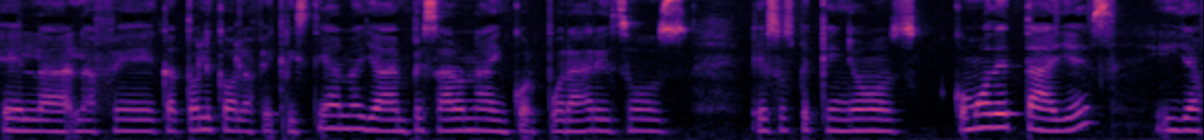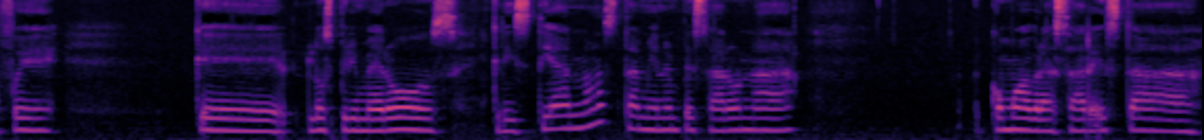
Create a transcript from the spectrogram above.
eh, la, la, fe católica o la fe cristiana, ya empezaron a incorporar esos, esos pequeños como detalles y ya fue que los primeros cristianos también empezaron a como abrazar esta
